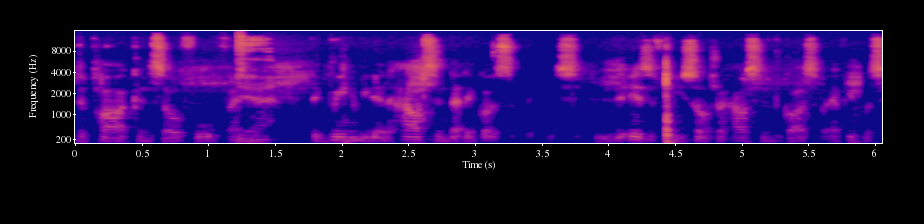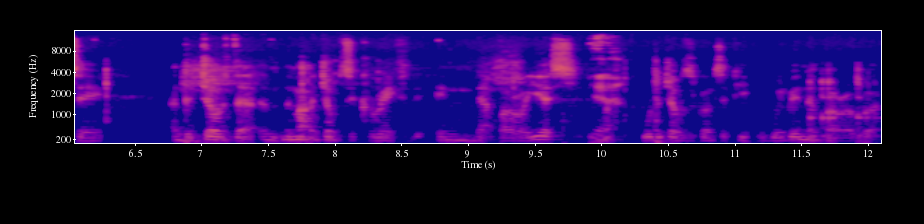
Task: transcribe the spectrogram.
the park and so forth, and Yeah. the greenery there, the housing that they've got. S- s- There is a few social housing, regardless of what people say, and the jobs that the amount of jobs that are created in that borough. Yes, Yeah. all the jobs have gone to people within the borough, but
